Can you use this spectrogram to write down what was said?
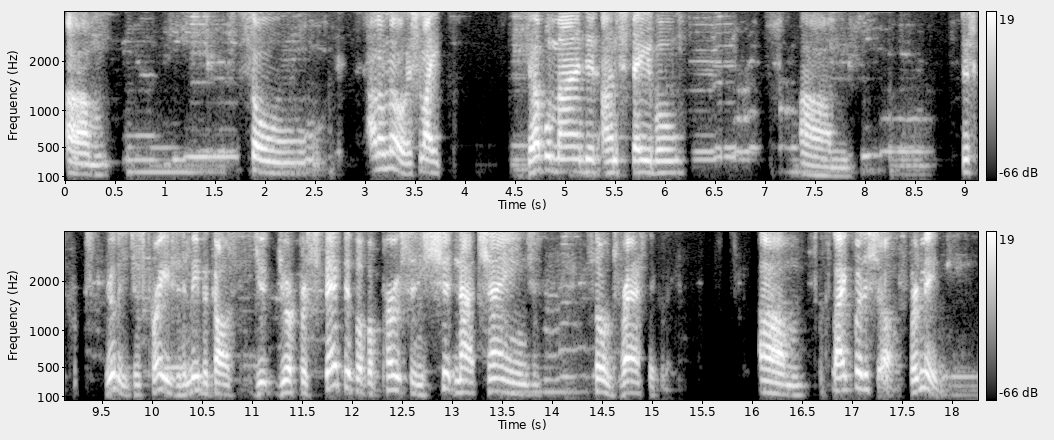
Um, so I don't know. It's like double-minded, unstable, um, just really just crazy to me because you, your perspective of a person should not change so drastically. Um, like for the show, for me,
